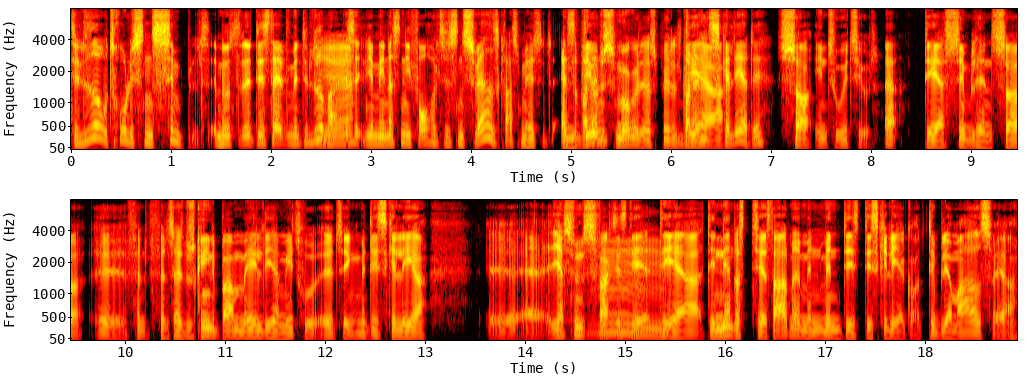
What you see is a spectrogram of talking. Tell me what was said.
Det lyder utroligt sådan simpelt. Nu, det, det, men det lyder Ja. meget, altså, jeg mener sådan i forhold til sådan sværhedsgradsmæssigt. Altså, Altså, det er jo hvordan, det smukke ved det her spil. hvordan det er skalerer det? så intuitivt. Ja. Det er simpelthen så øh, fan- fantastisk. Du skal egentlig bare male de her metro-ting, men det skalerer. Øh, jeg synes faktisk, det, er, Mm. det, er, det er nemt til at starte med, men, men det, det skalerer godt. Det bliver meget sværere.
